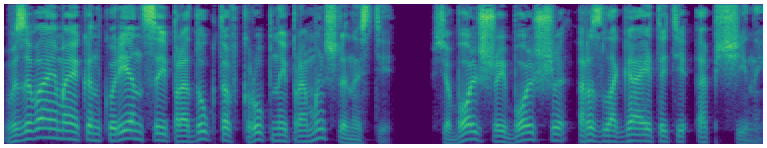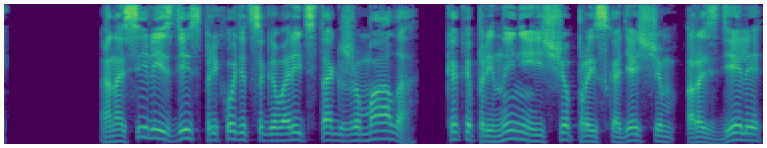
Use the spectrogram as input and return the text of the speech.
вызываемое конкуренцией продуктов крупной промышленности, все больше и больше разлагает эти общины. О насилии здесь приходится говорить так же мало, как и при ныне еще происходящем разделе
